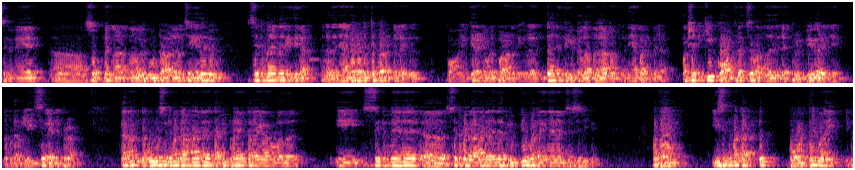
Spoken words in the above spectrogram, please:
സിനിമയെ സ്വപ്നം കാണുന്ന ഒരു കൂട്ടം ആളുകൾ ചെയ്തൊരു സിനിമ എന്ന രീതിയിലാണ്. അല്ലാതെ ഞാൻ ഒരിടത്ത് പറഞ്ഞിട്ടില്ല. ഇത് ഭയങ്കര അടിപൊളി പടമാണ് നിങ്ങൾ എന്തായാലും തിയേറ്ററിൽ വന്ന് കാണണം എന്ന് ഞാൻ പറഞ്ഞിട്ടില്ല. പക്ഷെ എനിക്ക് ഈ കോൺഫിഡൻസ് വന്നത് ഇതിന്റെ പ്രിവ്യൂ കഴിഞ്ഞ് നമ്മുടെ റിലീസ് കഴിഞ്ഞപ്പോഴാണ്. കാരണം നമ്മളൊരു സിനിമ കാണാതെ അതിന്റെ അഭിപ്രായം പറയാനുള്ളത് ഈ സിനിമയെ സിനിമ കാണാതെ അതിന്റെ റിവ്യൂ പറയുന്നതിനനുസരിച്ചിരിക്കും. അപ്പം ഈ സിനിമ കണ്ട് ബോധ്യമായി ഇത്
